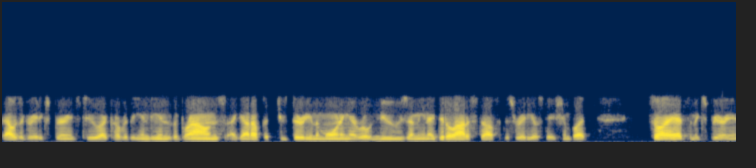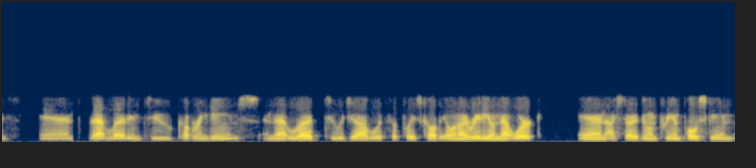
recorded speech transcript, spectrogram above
that was a great experience too. I covered the Indians, the Browns. I got up at 2:30 in the morning. I wrote news. I mean, I did a lot of stuff at this radio station, but so I had some experience, and that led into covering games, and that led to a job with a place called the Illinois Radio Network, and I started doing pre and post game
